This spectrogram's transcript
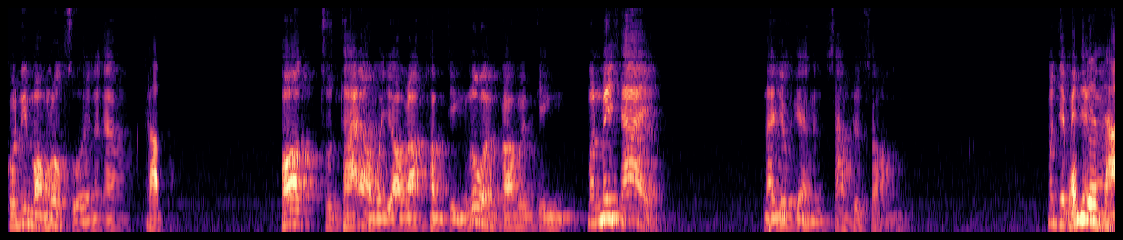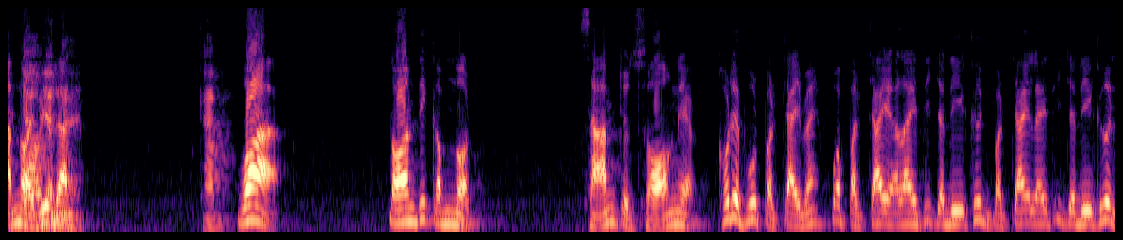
คนที่มองโลกสวยนะครับ ครับ เพราะสุดท้ายออกมายอมรับความจริง โลกแห่งความเป็นจริง มันไม่ใช่ นายกอย่างสามจุดสองมันจะเป็นผมยังเรียนไงถามหน่อยจะเพี่อนันต์งไง ครับ ว่าตอนที่กำหนด 3.2 เนี่ยเขาได้พูดปัจจัยไหมว่าปัจจัยอะไรที่จะดีขึ้น ปัจจัยอะไรที่จะดีขึ้น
